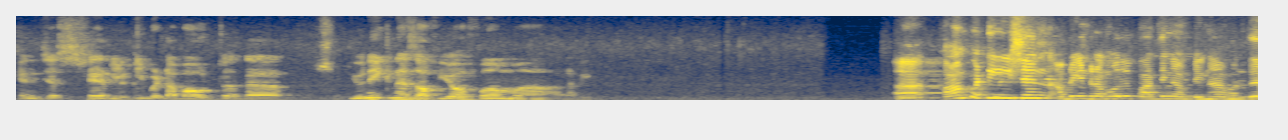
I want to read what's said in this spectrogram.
can you just share a little bit about uh, the uniqueness of your firm, uh, Ravi? காம்படிஷன் அப்படின்ற போது பாத்தீங்க அப்படின்னா வந்து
